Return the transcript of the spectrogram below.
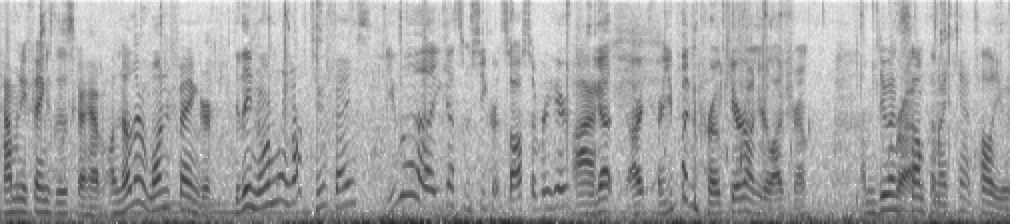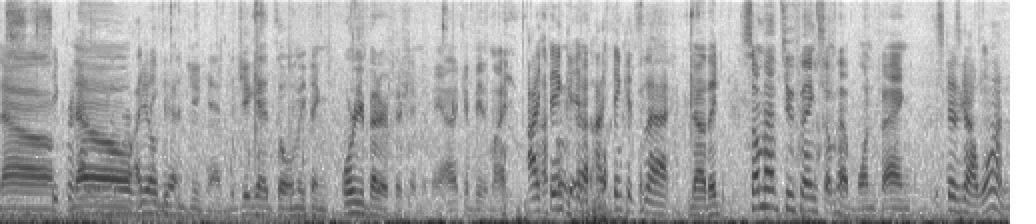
How many fangs does this guy have? Another one fanger. Do they normally have two fangs? You uh, you got some secret sauce over here? I- you got? Are, are you putting ProCure on your live shrimp? I'm doing Bruh. something. I can't tell you. It's No, secret no. I think it's yet. the jig head. The jig head's the only thing. Or you're better fishing than me. That could be my. I think don't it, I think it's that. No, they some have two fangs, some have one fang. This guy's got one.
